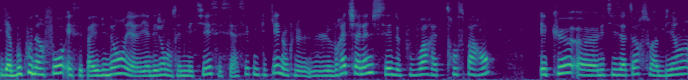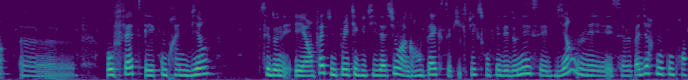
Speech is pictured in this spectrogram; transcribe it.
il y a beaucoup d'infos et c'est pas évident. Il y, a, des gens dont c'est le métier, c'est assez compliqué. Donc le, vrai challenge, c'est de pouvoir être transparent et que euh, l'utilisateur soit bien au fait et comprenne bien ces données. Et en fait, une politique d'utilisation, un grand texte qui explique ce qu'on fait des données, c'est bien, mais ça ne veut pas dire qu'on comprend.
